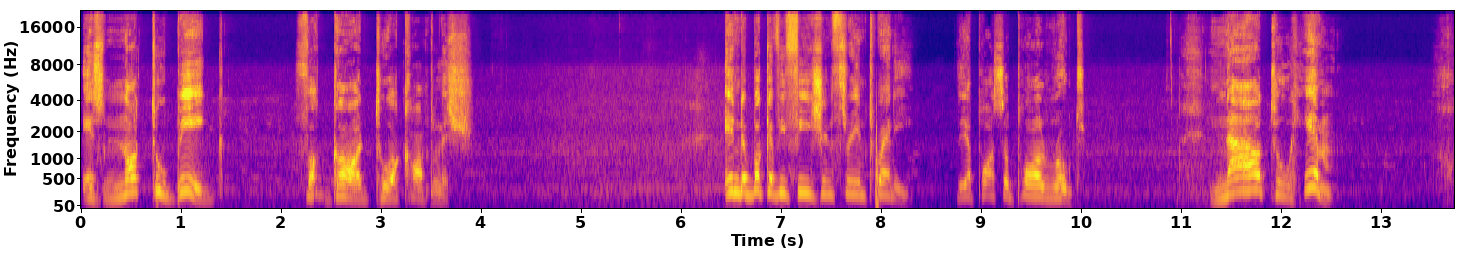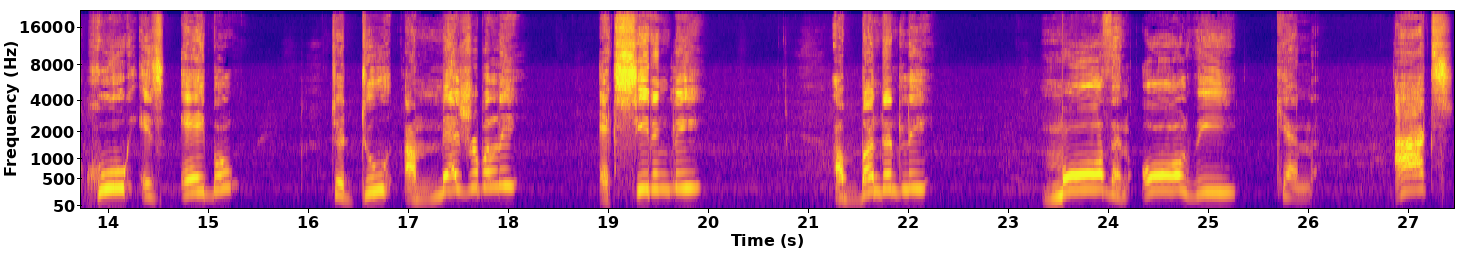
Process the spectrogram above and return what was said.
is not too big for God to accomplish. In the book of Ephesians 3 and 20, the Apostle Paul wrote, now to him who is able to do immeasurably, exceedingly, abundantly, more than all we can ask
